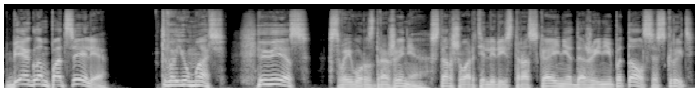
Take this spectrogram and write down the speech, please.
Беглом по цели!» «Твою мать! Вес!» Своего раздражения старшего артиллериста раскаяния даже и не пытался скрыть.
